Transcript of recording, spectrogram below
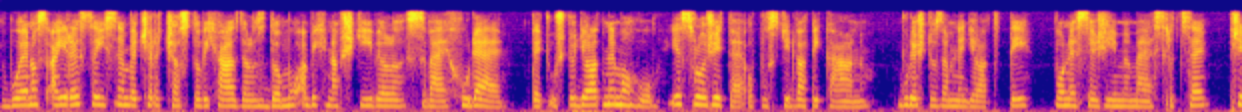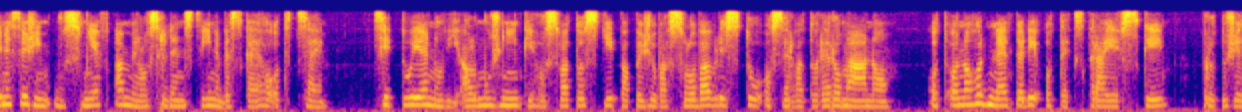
V Buenos Aires jsem večer často vycházel z domu, abych navštívil své chudé. Teď už to dělat nemohu, je složité opustit Vatikán. Budeš to za mne dělat ty, poneseš jim mé srdce, přineseš jim úsměv a milosrdenství nebeského Otce. Cituje nový almužník jeho svatosti papežova slova v listu Osservatore Romano. Od onoho dne tedy otec Krajevsky, protože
